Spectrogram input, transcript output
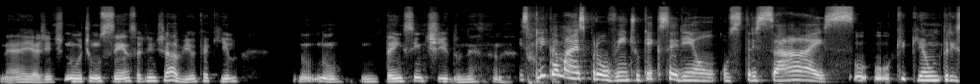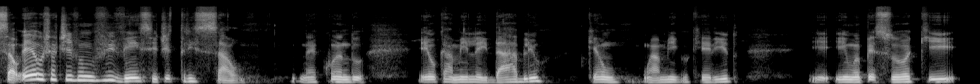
né? E a gente, no último censo, a gente já viu que aquilo não, não, não tem sentido, né? Explica mais para o ouvinte o que, que seriam os trissais. O, o que, que é um trissal? Eu já tive uma vivência de trissal, né, quando eu, Camila e W, que é um, um amigo querido, e, e, uma pessoa que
